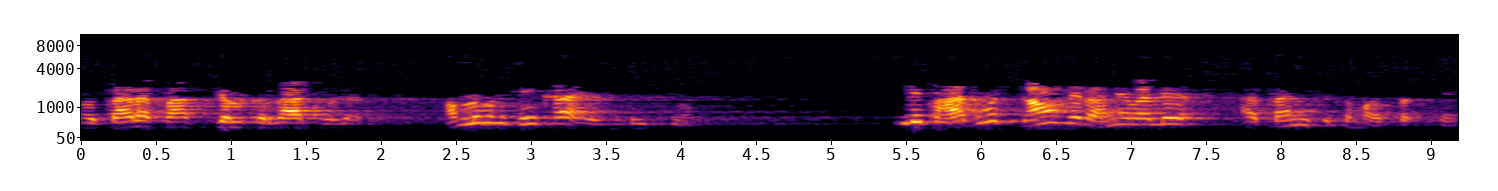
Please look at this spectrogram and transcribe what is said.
और सारा बाँस जल कर राख हो जाता है। हम लोगों ने देखा है ये भागवत गाँव में रहने वाले आसानी से समझ सकते हैं।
